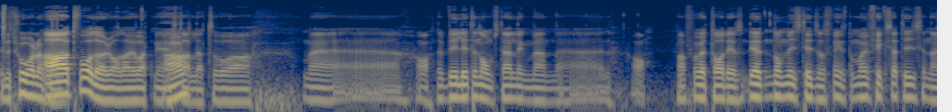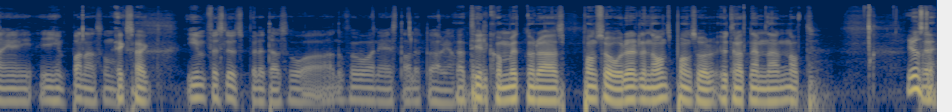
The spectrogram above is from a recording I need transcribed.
Eller två fall? Ja, två dagar i rad har vi varit nere Ja. i stallet. Och, med, ja, det blir lite en omställning men eh, ja, man får väl ta det. det de istider som finns, de har ju fixat isen här i, i Himparna som Exakt. Inför slutspelet där så då får vi vara nere i stallet och Det härja. har tillkommit några sponsorer, eller någon sponsor, utan att nämna något. Just det.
